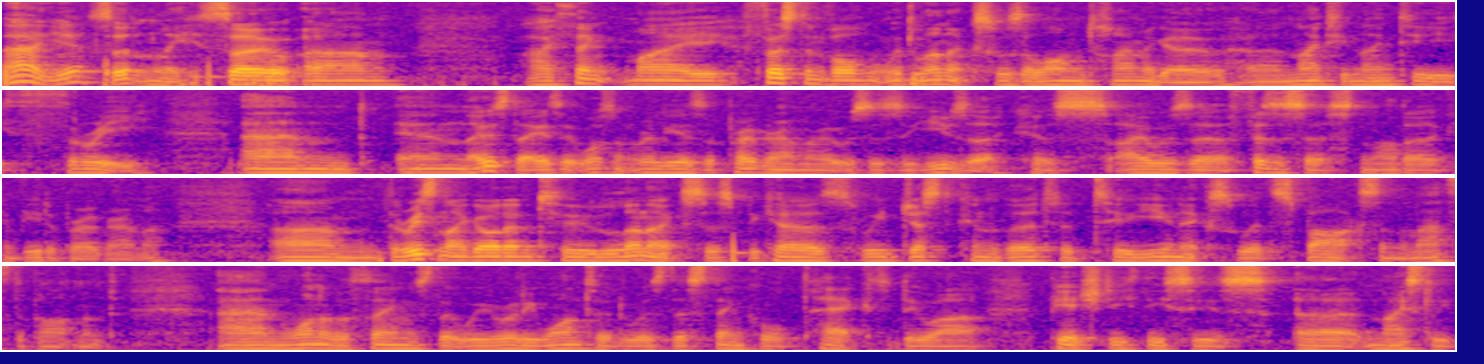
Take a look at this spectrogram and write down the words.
Ah, yeah, certainly. So um, I think my first involvement with Linux was a long time ago, uh, 1993. And in those days, it wasn't really as a programmer, it was as a user, because I was a physicist, not a computer programmer. Um, the reason I got into Linux is because we just converted to Unix with SPARCs in the maths department. And one of the things that we really wanted was this thing called TeX to do our PhD theses uh, nicely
